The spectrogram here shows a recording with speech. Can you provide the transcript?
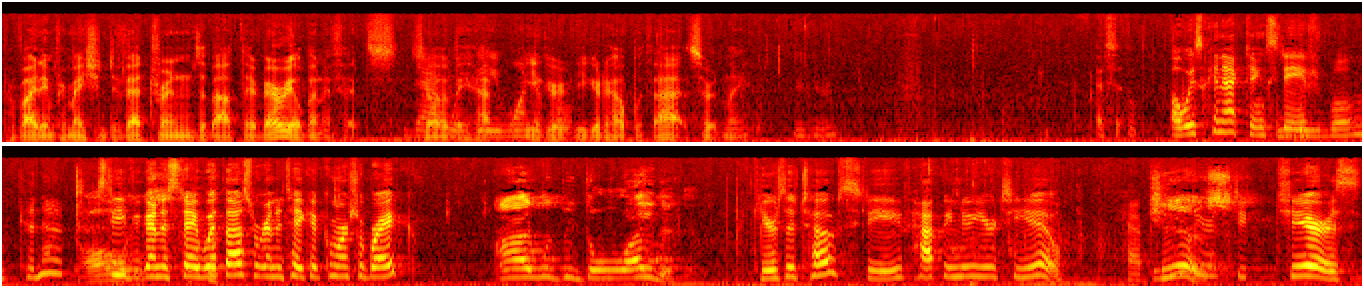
provide information to veterans about their burial benefits. That so I'd would be, be hap- eager wonderful. eager to help with that. Certainly. Mm-hmm. Always connecting, Steve. We will connect. Steve, you're going to stay with us? We're going to take a commercial break? I would be delighted. Here's a toast, Steve. Happy New Year to you. Happy New Year, Cheers. Cheers.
